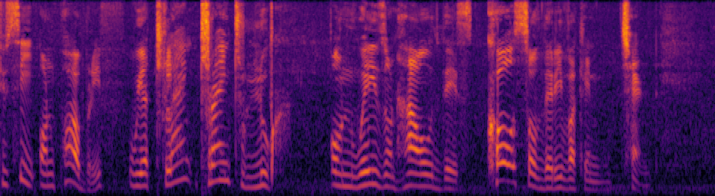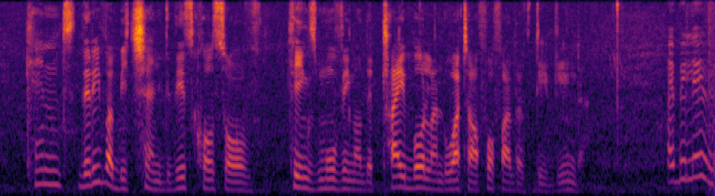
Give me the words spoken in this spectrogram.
You see, on Power Brief, we are trying, trying to look on ways on how this course of the river can change. Can the river be changed, this course of things moving on the tribal and what our forefathers did, Linda? I believe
